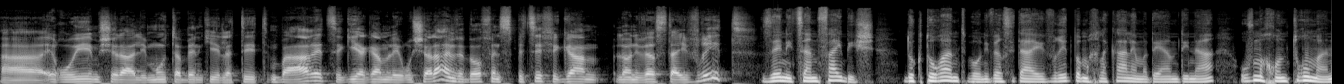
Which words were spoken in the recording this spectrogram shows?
האירועים של האלימות הבין-קהילתית בארץ, הגיע גם לירושלים ובאופן ספציפי גם לאוניברסיטה העברית. זה ניצן פייביש, דוקטורנט באוניברסיטה העברית במחלקה למדעי המדינה ובמכון טרומן,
